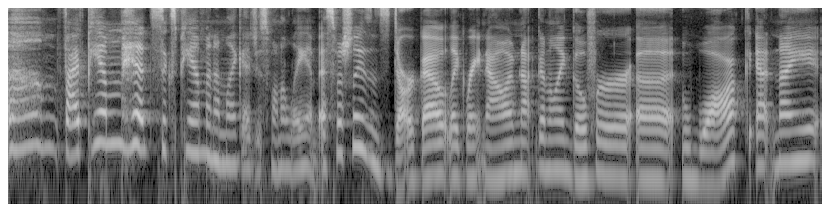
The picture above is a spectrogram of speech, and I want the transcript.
um 5 p.m hits 6 p.m and i'm like i just want to lay in especially since it's dark out like right now i'm not gonna like go for a walk at night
